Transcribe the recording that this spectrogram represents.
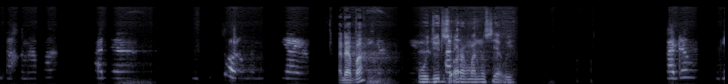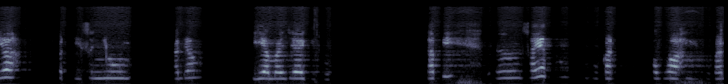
entah kenapa ada seorang manusia yang Ada apa? saya. Wujud Ada seorang manusia, ya. kadang dia seperti senyum, kadang diam aja gitu. Tapi eh, saya Allah gitu kan.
